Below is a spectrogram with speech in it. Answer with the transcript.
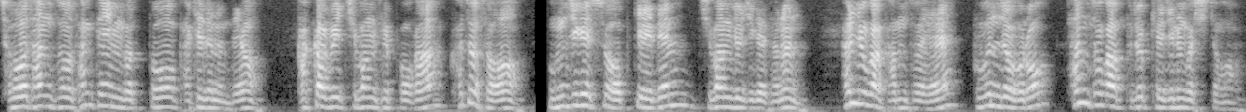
저산소 상태인 것도 밝혀졌는데요. 각각의 지방세포가 커져서 움직일 수 없게 된 지방조직에서는 혈류가 감소해 부분적으로 산소가 부족해지는 것이죠.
